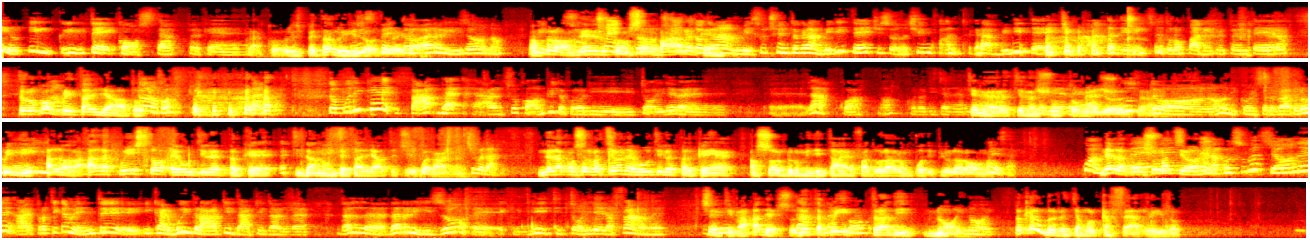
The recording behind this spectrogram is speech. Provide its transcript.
Il, il- il tè costa perché ecco, rispetto al riso rispetto al riso no. No, Quindi però su nel 100, conservare 100 che- grammi, su 100 grammi di tè ci sono 50 grammi di tè e 50 di riso, tu lo paghi tutto intero. te lo compri tagliato. Tu lo compri. Allora, Dopodiché fa, beh, ha il suo compito, quello di togliere eh, l'acqua, no? quello di tenerlo, Tiene- tiene asciutto meglio il asciutto, no? di conservarlo Quindi, meglio. allora, all'acquisto è utile perché ti danno un tè tagliato e ci guadagni. Ci guadagni. Nella conservazione è utile perché assorbe l'umidità e fa durare un po' di più l'aroma. Esatto. Quando Nella bevi, consumazione- nella consumazione hai praticamente i carboidrati dati dal, dal- dal riso e, e quindi ti toglie la fame. Senti, ma adesso, dato detta qui fuoco- tra di noi, Noi. perché non brevettiamo il caffè al riso?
